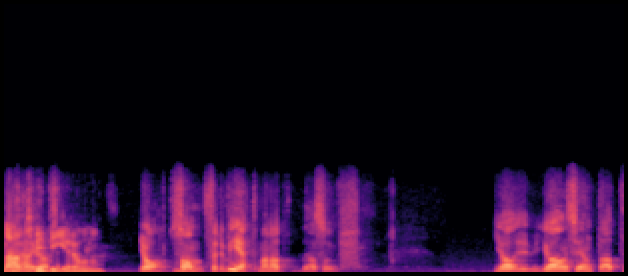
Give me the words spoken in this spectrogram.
När han gör honom. Ja, som, för det vet man att alltså, jag, jag anser inte att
